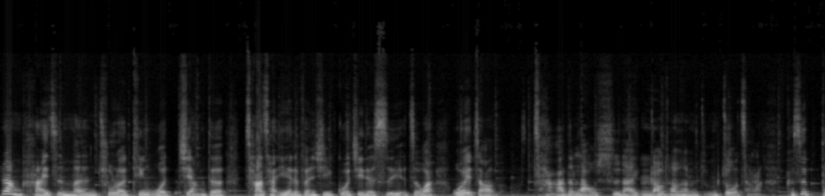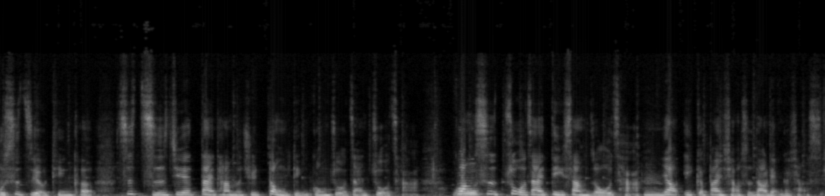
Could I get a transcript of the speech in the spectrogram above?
让孩子们除了听我讲的茶产业的分析、国际的视野之外，我会找茶的老师来告诉他们怎么做茶。可是不是只有听课，是直接带他们去洞顶工作站做茶。光是坐在地上揉茶，要一个半小时到两个小时。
